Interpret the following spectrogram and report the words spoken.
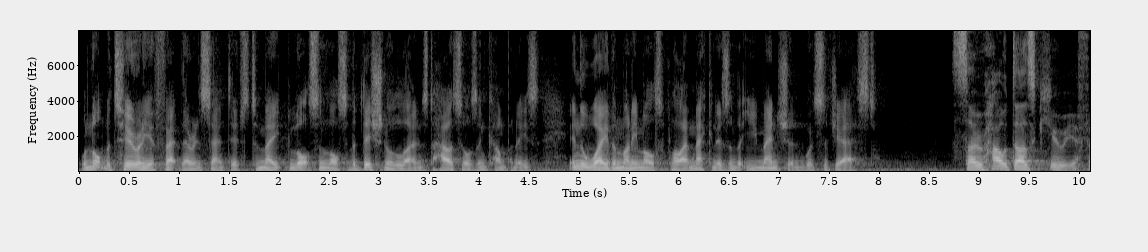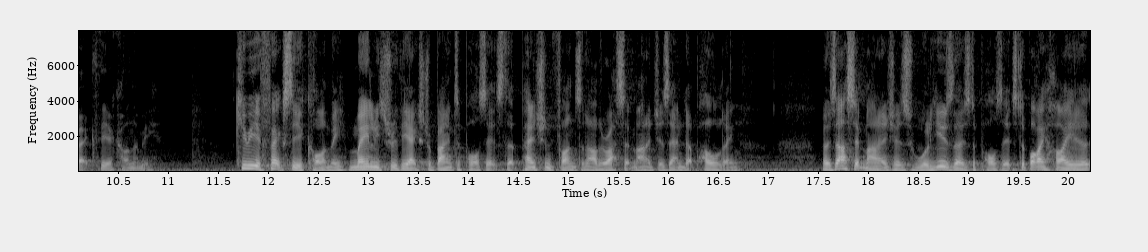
will not materially affect their incentives to make lots and lots of additional loans to households and companies in the way the money multiplier mechanism that you mentioned would suggest. So how does QE affect the economy? QE affects the economy mainly through the extra bank deposits that pension funds and other asset managers end up holding. Those asset managers will use those deposits to buy higher,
